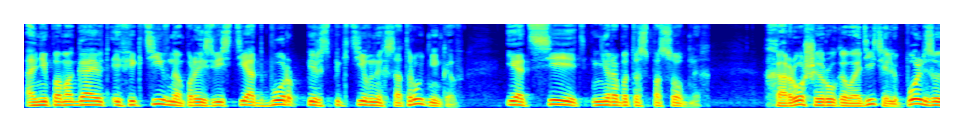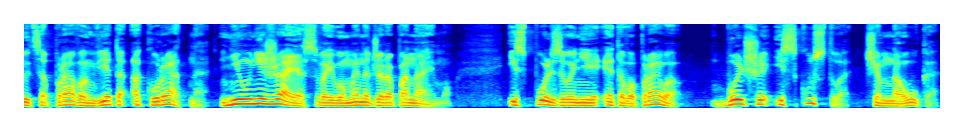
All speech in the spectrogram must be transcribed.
Они помогают эффективно произвести отбор перспективных сотрудников – и отсеять неработоспособных. Хороший руководитель пользуется правом вето аккуратно, не унижая своего менеджера по найму. Использование этого права больше искусство, чем наука.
